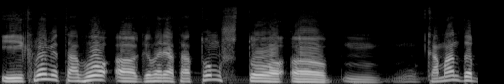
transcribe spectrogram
И кроме того, э, говорят о том, что э, команда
